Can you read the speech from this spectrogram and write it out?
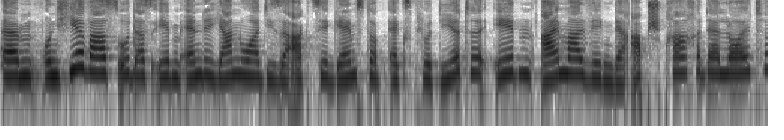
Ähm, und hier war es so, dass eben Ende Januar diese Aktie GameStop explodierte. Eben einmal wegen der Absprache der Leute.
